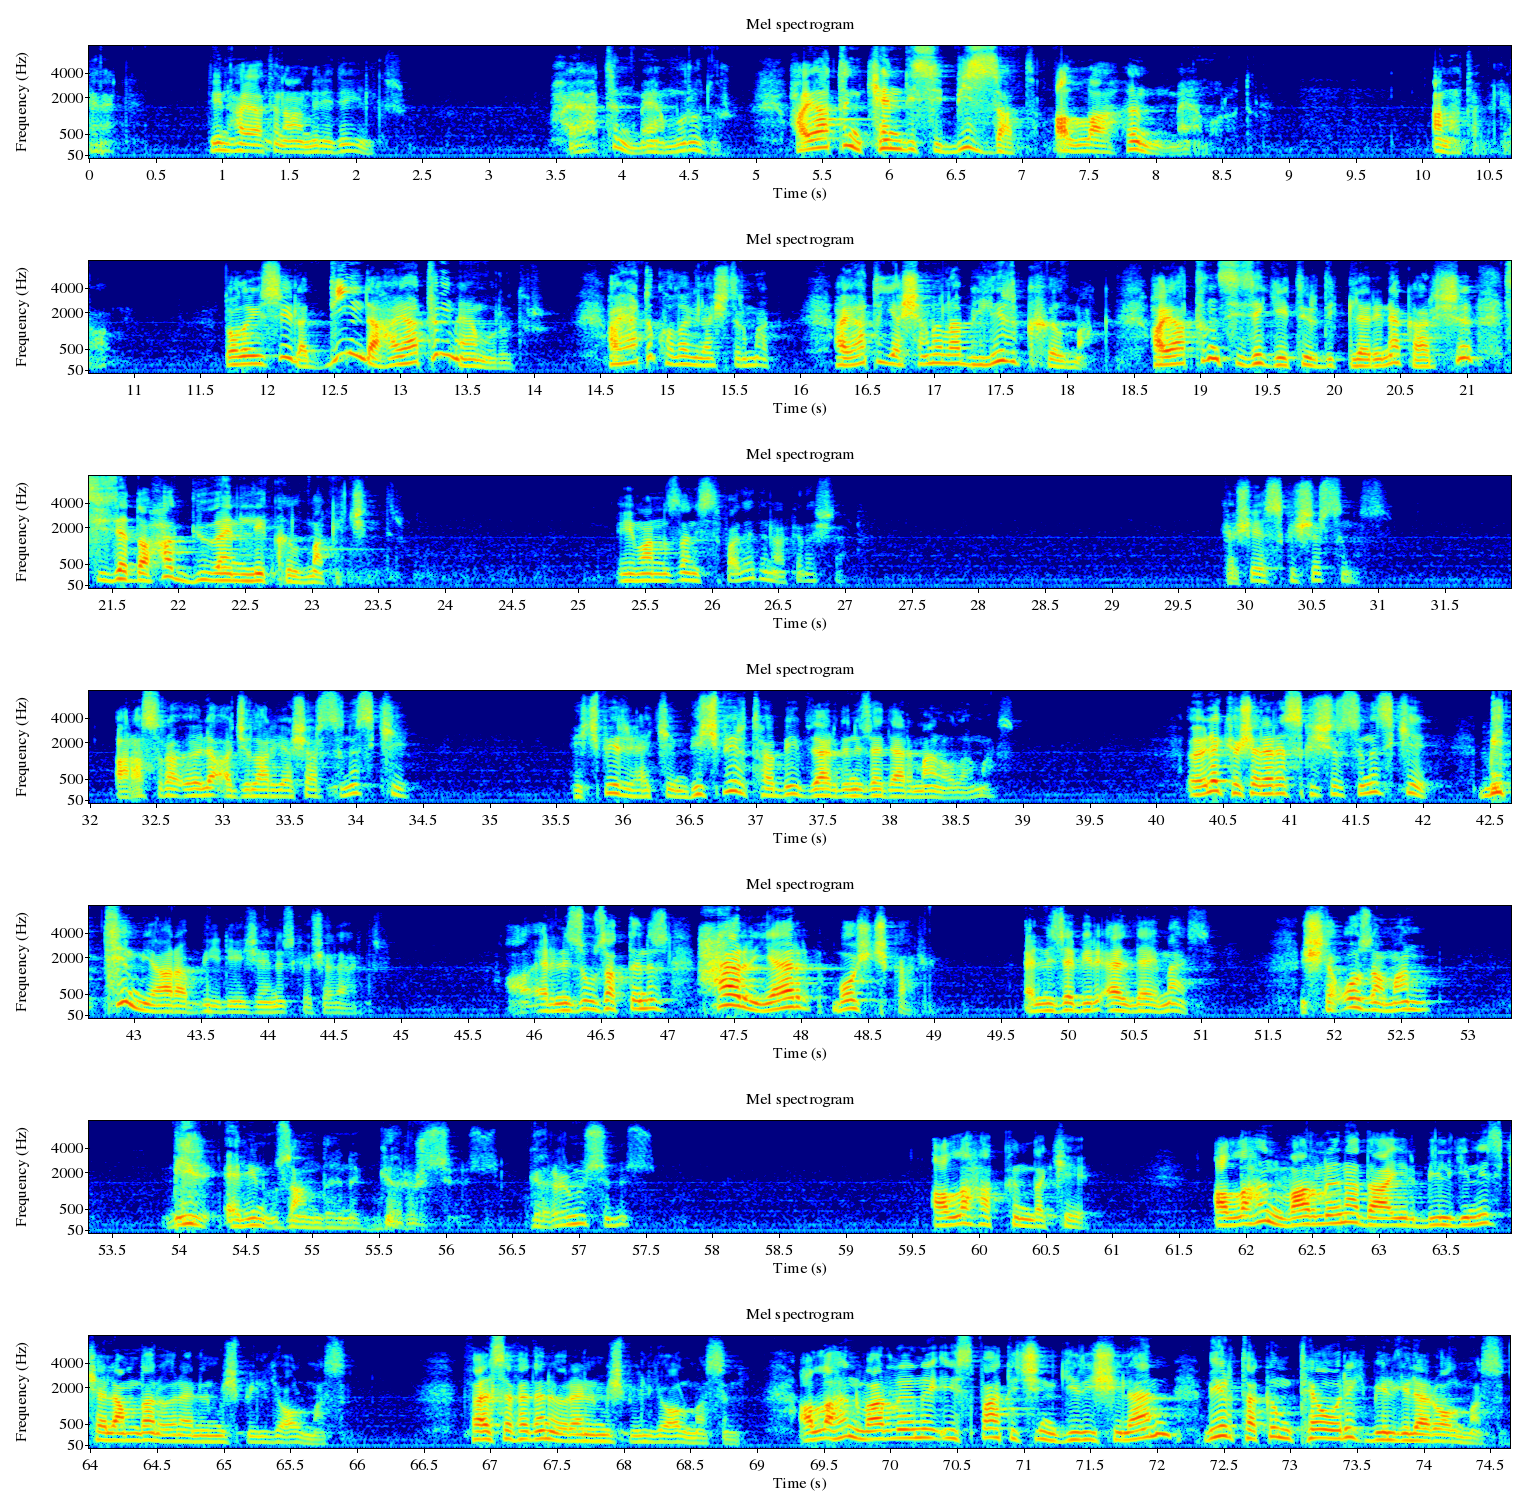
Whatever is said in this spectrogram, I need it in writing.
Evet, din hayatın amiri değildir. Hayatın memurudur. Hayatın kendisi bizzat Allah'ın memurudur. Anlatabiliyor muyum? Dolayısıyla din de hayatın memurudur. Hayatı kolaylaştırmak, hayatı yaşanılabilir kılmak, hayatın size getirdiklerine karşı size daha güvenli kılmak içindir. İmanınızdan istifade edin arkadaşlar. Köşeye sıkışırsınız. Ara sıra öyle acılar yaşarsınız ki hiçbir hekim, hiçbir tabip derdinize derman olamaz. Öyle köşelere sıkışırsınız ki bittim ya Rabbi diyeceğiniz köşelerdir. Elinizi uzattığınız her yer boş çıkar. Elinize bir el değmez. İşte o zaman bir elin uzandığını görürsünüz. Görür müsünüz? Allah hakkındaki Allah'ın varlığına dair bilginiz kelamdan öğrenilmiş bilgi olmasın. Felsefeden öğrenilmiş bilgi olmasın. Allah'ın varlığını ispat için girişilen bir takım teorik bilgiler olmasın.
